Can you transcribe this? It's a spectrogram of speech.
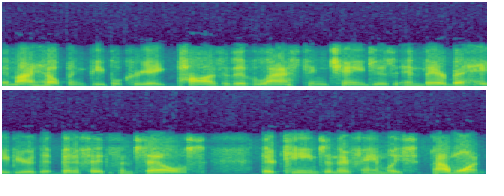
am I helping people create positive, lasting changes in their behavior that benefits themselves, their teams and their families. I want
